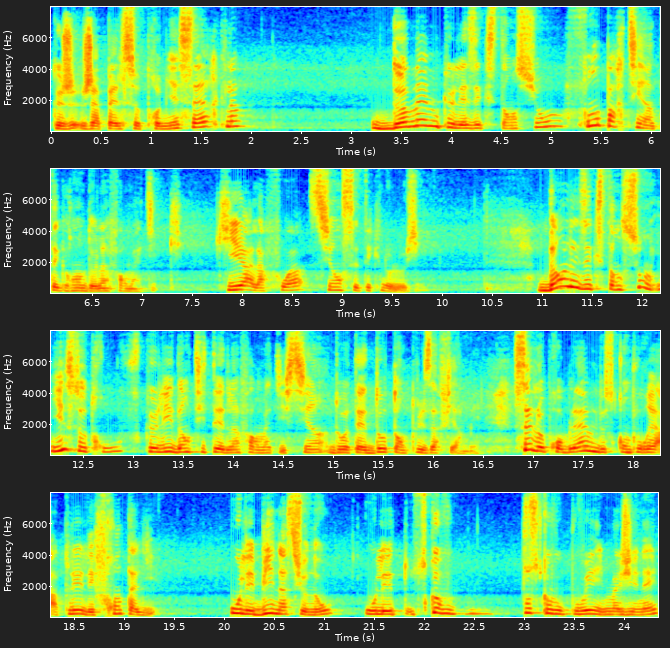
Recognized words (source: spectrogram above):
que j'appelle ce premier cercle, de même que les extensions font partie intégrante de l'informatique qui est à la fois science et technologie. Dans les extensions, il se trouve que l'identité de l'informaticien doit être d'autant plus affirmée. C'est le problème de ce qu'on pourrait appeler les frontaliers, ou les binationaux, ou les, tout ce que vous pouvez imaginer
